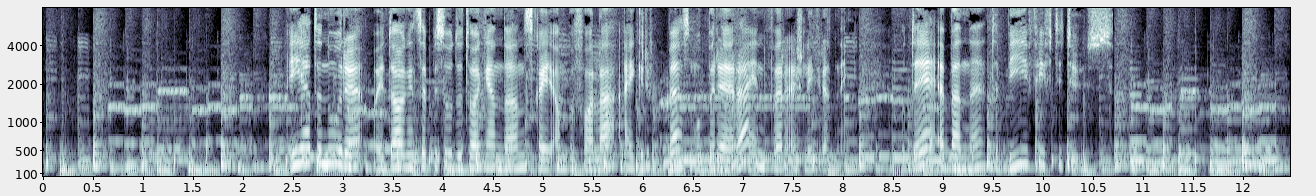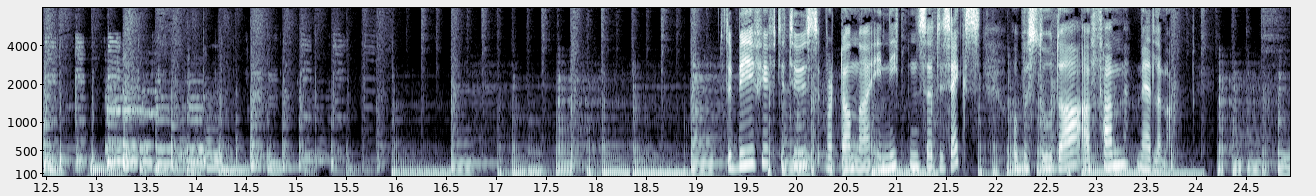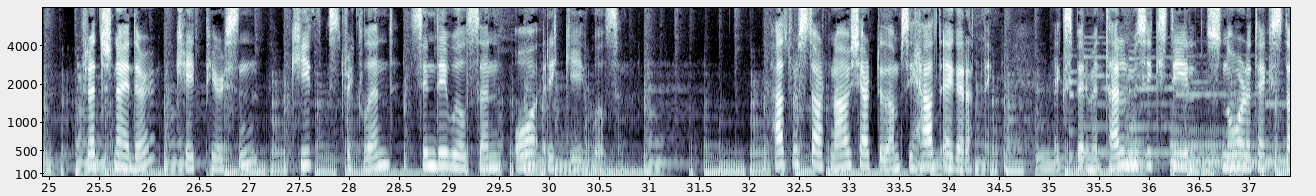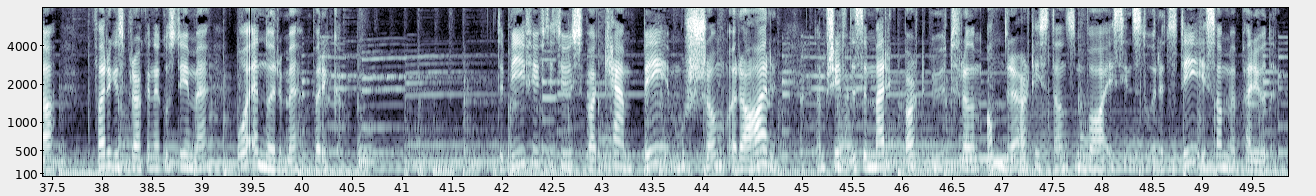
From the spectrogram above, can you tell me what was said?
Jeg heter Nore, og i dagens episode av Agendaen skal jeg anbefale ei gruppe som opererer innenfor ei slik retning. Og det er bandet The B-52s. The B-52s ble dannet i 1976 og bestod da av fem medlemmer. Fred Schneider, Kate Pearson, Keith Strickland, Cindy Wilson og Ricky Wilson. Helt fra starten av kjørte de sin helt egen retning. Eksperimentell musikkstil, snåle tekster, fargesprakende kostymer og enorme parykker. The B-52s var campy, morsom og rar. De skilte seg merkbart ut fra de andre artistene som var i sin storhetstid i samme periode.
